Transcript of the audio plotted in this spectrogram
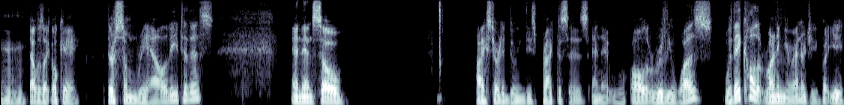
Mhm. That was like, okay, there's some reality to this. And then so I started doing these practices, and it all it really was, well, they call it running your energy, but you,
